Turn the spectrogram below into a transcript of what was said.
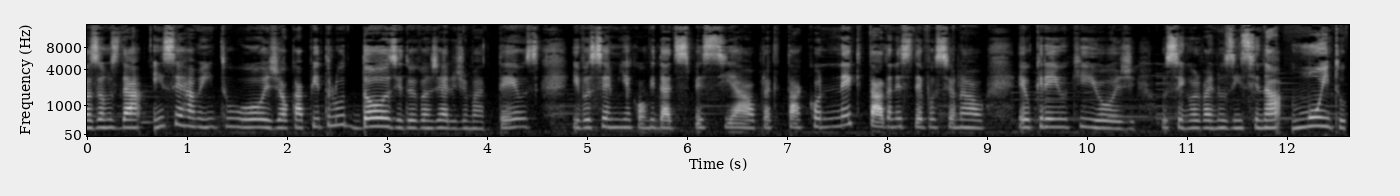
Nós vamos dar encerramento hoje ao capítulo 12 do Evangelho de Mateus e você é minha convidada especial para estar conectada nesse devocional. Eu creio que hoje o Senhor vai nos ensinar muito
